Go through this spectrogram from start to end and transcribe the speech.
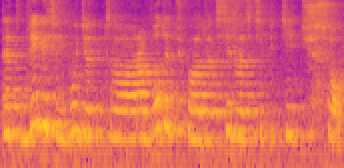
этот двигатель будет э, работать около 20-25 часов,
